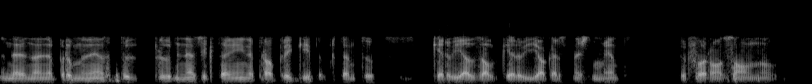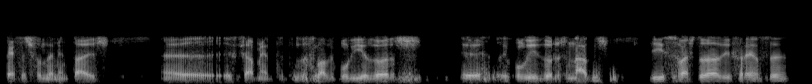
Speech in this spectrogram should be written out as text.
na, na, na predominância, que têm na própria equipa. Portanto, quer o Yazal, quer o Jokers neste momento, foram, são peças fundamentais. Uh, realmente estamos a falar de goleadores, uh, goleadores natos, e isso faz toda a diferença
